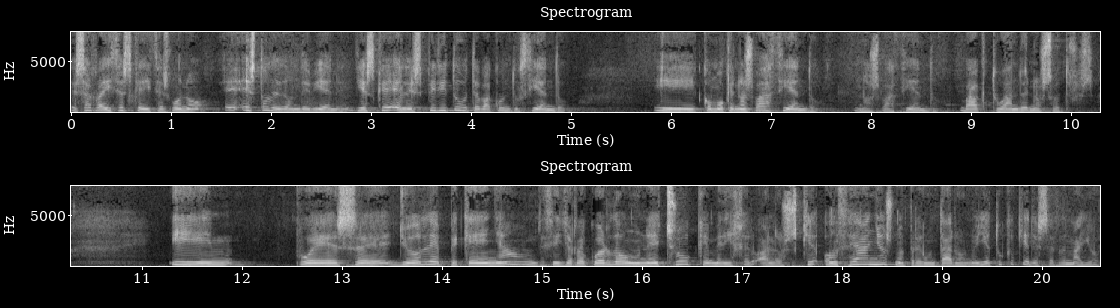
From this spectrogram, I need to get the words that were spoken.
esas raíces que dices, bueno, e, ¿esto de dónde viene? Y es que el espíritu te va conduciendo y como que nos va haciendo, nos va haciendo, va actuando en nosotros. Y pues eh, yo de pequeña, decir, yo recuerdo un hecho que me dijeron, a los 11 años me preguntaron, oye, ¿tú qué quieres ser de mayor?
